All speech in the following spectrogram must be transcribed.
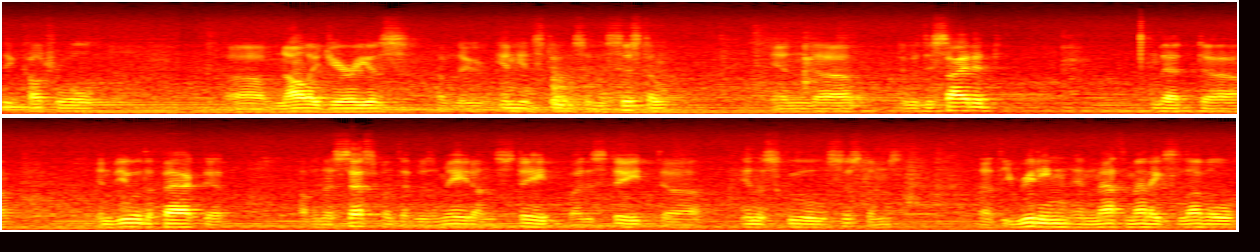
the cultural uh, knowledge areas of the Indian students in the system. And uh, it was decided that uh, in view of the fact that of an assessment that was made on the state, by the state uh, in the school systems, that the reading and mathematics levels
